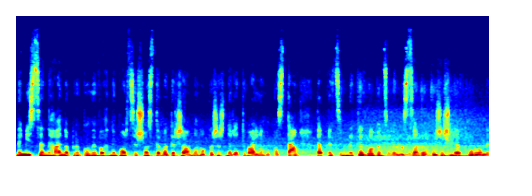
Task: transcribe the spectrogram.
На місце негайно прибули вогнеборці 6-го державного пожежно-рятувального поста та працівники Глобинської місцевої пожежної охорони.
